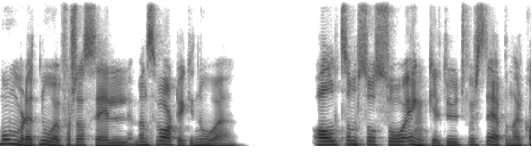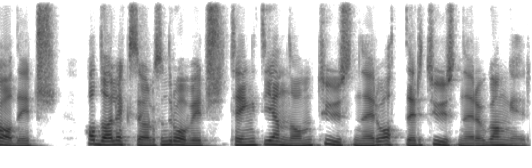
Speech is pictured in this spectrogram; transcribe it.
mumlet noe for seg selv, men svarte ikke noe. Alt som så så enkelt ut for Stepan Arkaditsj, hadde Aleksej Aleksandrovitsj tenkt gjennom tusener og atter tusener av ganger.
